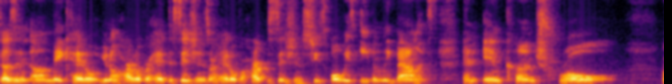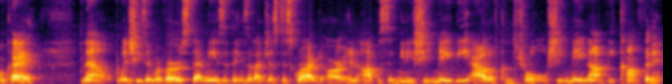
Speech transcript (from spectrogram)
doesn't um, make head, you know, heart over head decisions or head over heart decisions. She's always evenly balanced and in control, okay? Now, when she's in reverse, that means the things that I just described are in opposite, meaning she may be out of control. She may not be confident.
